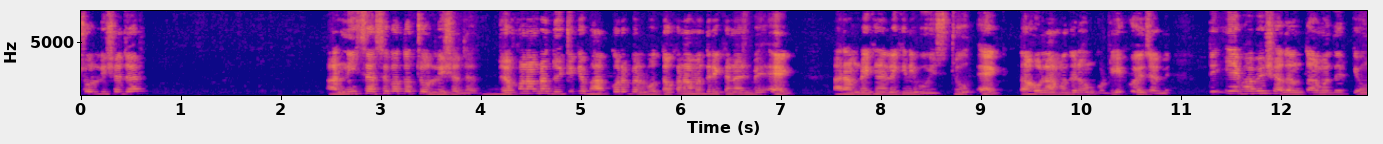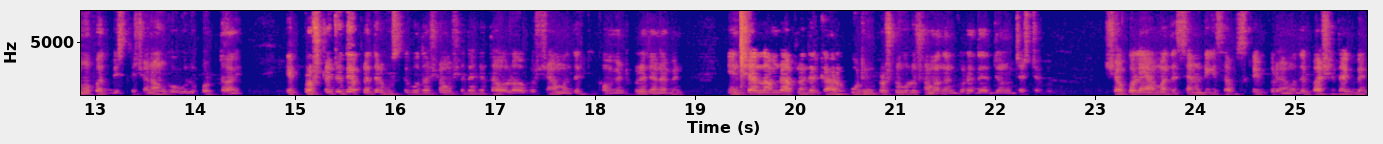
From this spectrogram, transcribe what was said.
চল্লিশ হাজার। আর নিচে আছে কত? চল্লিশ হাজার। যখন আমরা দুইটিকে ভাগ করে ফেলব, তখন আমাদের এখানে আসবে এক। আর আমরা এখানে লিখে নিব ইস টু এক। তাহলে আমাদের অঙ্কটি হয়ে যাবে। তো এভাবে সাধারণত আমাদেরকে অনুপাত বিশ্লেষণ অঙ্কগুলো করতে হয়। এই প্রশ্ন যদি আপনাদের বুঝতে কোথাও সমস্যা থাকে, তাহলে অবশ্যই আমাদেরকে কমেন্ট করে জানাবেন। ইনশাআল্লাহ আমরা আপনাদেরকে আরও কঠিন প্রশ্নগুলো সমাধান করে দেওয়ার জন্য চেষ্টা করব। সকলে আমাদের চ্যানেলটিকে সাবস্ক্রাইব করে আমাদের পাশে থাকবেন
